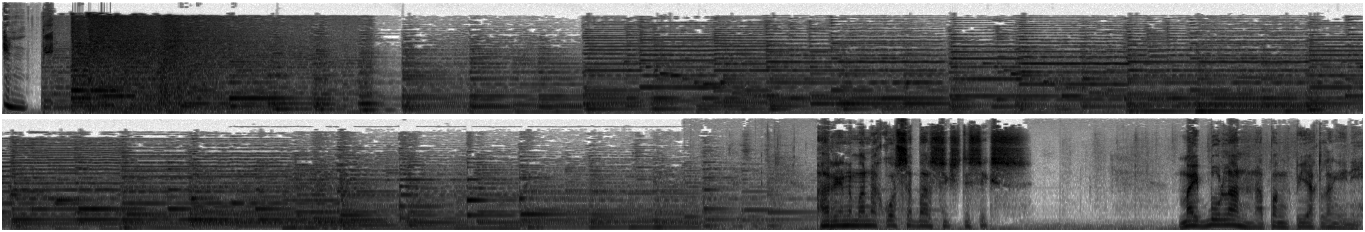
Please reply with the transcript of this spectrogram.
Hindi. Ari naman ako sa bar 66. May bulan na pangpiyak lang ini.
